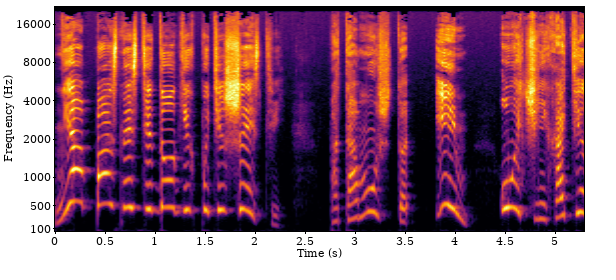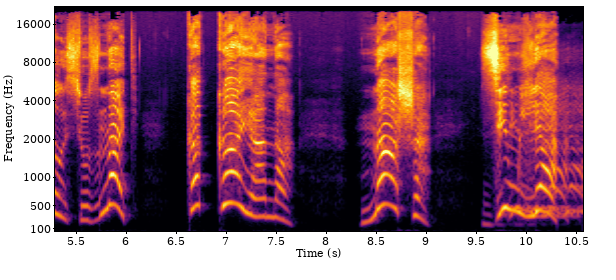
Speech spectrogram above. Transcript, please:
ни опасности долгих путешествий, потому что им очень хотелось узнать, какая она, наша Земля.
